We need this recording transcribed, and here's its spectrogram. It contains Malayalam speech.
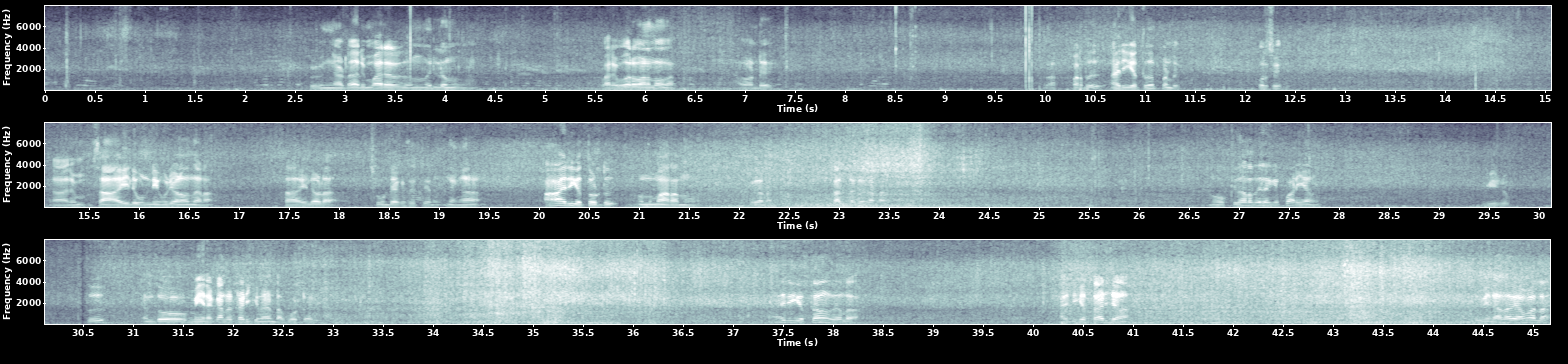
ഇങ്ങോട്ട് ആരും വരൊന്നും ഇല്ലെന്ന് തോന്നുന്നു. വരവ് കുറവാണെന്ന് തോന്നാം. അതുകൊണ്ട് അപ്പുറത്ത് അരികത്ത് നിൽപ്പുണ്ട് കുറച്ച് പേര്. ഞാനും സായിലും ഉണ്ണിയും കൂടിയാണ് വന്നേണ. സായിലവിടെ ചൂണ്ടയൊക്കെ സെറ്റ് ചെയ്യണം. ഞങ്ങൾ ആ അരികത്തോട്ട് ഒന്ന് മാറാൻ തോന്നാം കാണാം കല്ലൊക്കെ കണ്ട? നോക്കി നടന്നില്ലെങ്കിൽ പണിയാണ്. വീഴും. ഇത് എന്തോ മീനെ കണ്ടിട്ട് അടിക്കണുണ്ടോ ബോട്ടുകാർ അരികത്താണ് കണ്ട? അരികത്ത അടിച്ചണ. എന്ത് മീനാന്നറിയാൻ പറ്റില്ല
